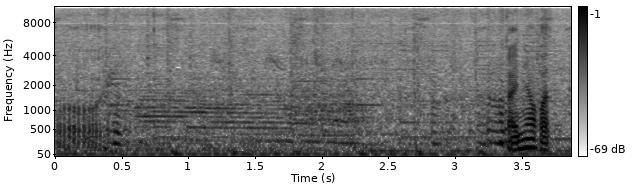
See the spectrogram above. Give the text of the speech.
Oh. kok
